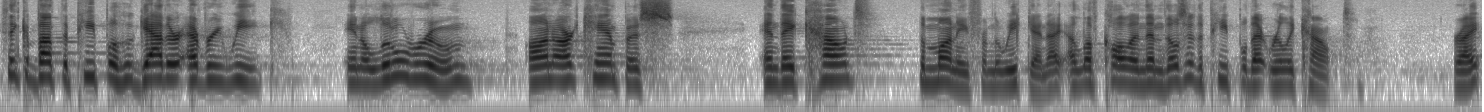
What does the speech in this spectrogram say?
Think about the people who gather every week in a little room on our campus and they count the money from the weekend. I, I love calling them, those are the people that really count, right?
